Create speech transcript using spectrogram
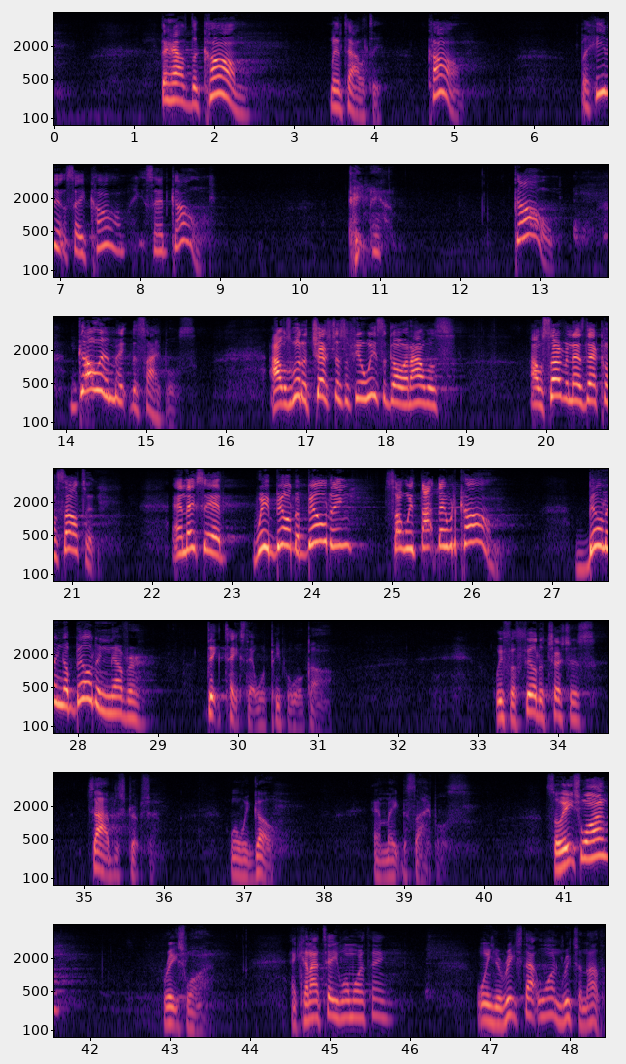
they have the calm mentality. Calm. But he didn't say come, he said go. Amen. Go. Go and make disciples. I was with a church just a few weeks ago and I was I was serving as their consultant. And they said, We build a building, so we thought they would come. Building a building never dictates that what people will come. We fulfill the church's job description when we go and make disciples. So each one, reach one. And can I tell you one more thing? When you reach that one, reach another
